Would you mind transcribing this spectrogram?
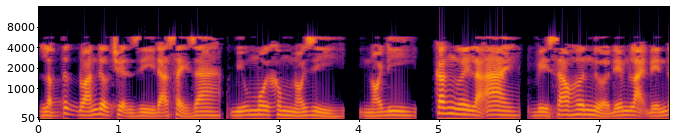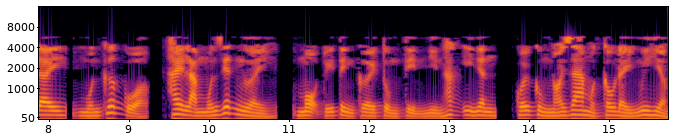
lập tức đoán được chuyện gì đã xảy ra, bĩu môi không nói gì, nói đi, các ngươi là ai, vì sao hơn nửa đêm lại đến đây, muốn cướp của, hay là muốn giết người, mộ túy tình cười tủm tỉm nhìn hắc y nhân, cuối cùng nói ra một câu đầy nguy hiểm,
